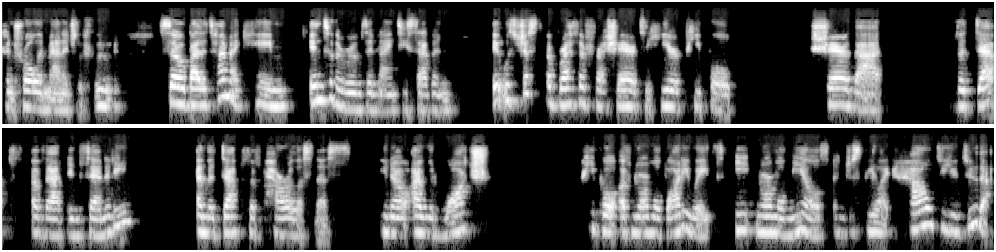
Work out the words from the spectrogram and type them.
control and manage the food. So by the time I came into the rooms in 97, it was just a breath of fresh air to hear people share that the depth of that insanity and the depth of powerlessness. You know, I would watch people of normal body weights eat normal meals and just be like, how do you do that?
